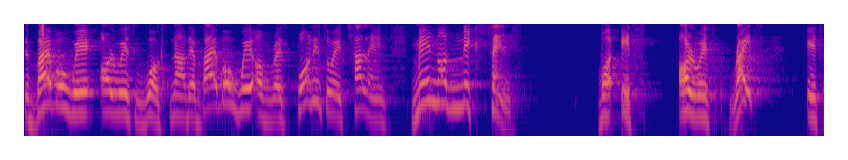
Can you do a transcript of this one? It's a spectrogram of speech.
The Bible way always works. Now, the Bible way of responding to a challenge may not make sense, but it's always right. It's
